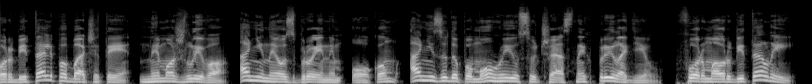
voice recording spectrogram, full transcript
Орбіталь побачити неможливо ані неозброєним оком, ані за допомогою сучасних приладів. Форма орбіталей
